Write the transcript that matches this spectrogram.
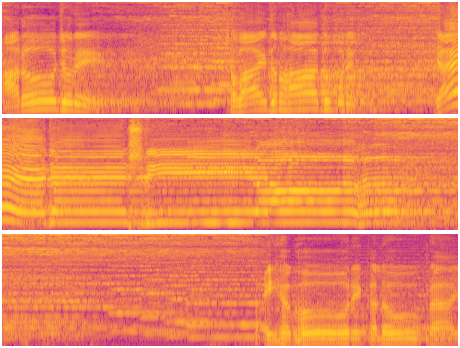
আরও জোরে। সবাই দোনো হাত উপরে করে। জয় জয় শ্রী ইহ ঘোরে কলৌ প্রায়।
